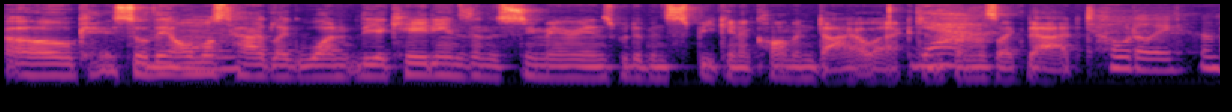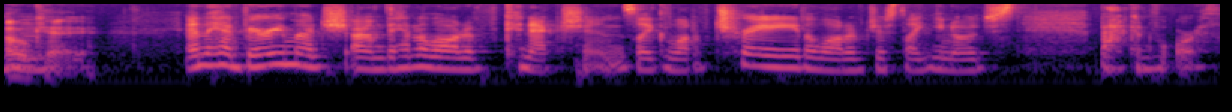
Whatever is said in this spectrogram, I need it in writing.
okay, so they Mm-hmm. almost had like one. The Akkadians and the Sumerians would have been speaking a common dialect Yeah. and things like that. Totally. Mhm. Okay. and they had very much um, they had a lot of connections like a lot of trade a lot of just like you know just back and forth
